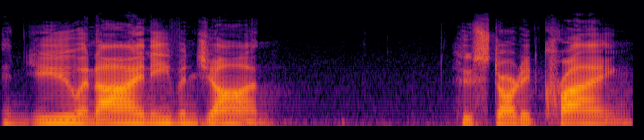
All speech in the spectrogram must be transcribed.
And you and I, and even John, who started crying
